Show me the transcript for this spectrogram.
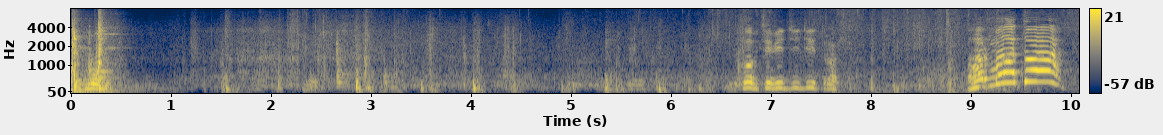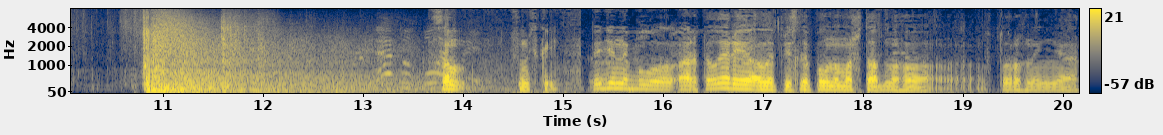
ствол. Хлопці, відійдіть трохи. Гармата! Сам Сумський. Тоді не було артилерії, але після повномасштабного вторгнення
